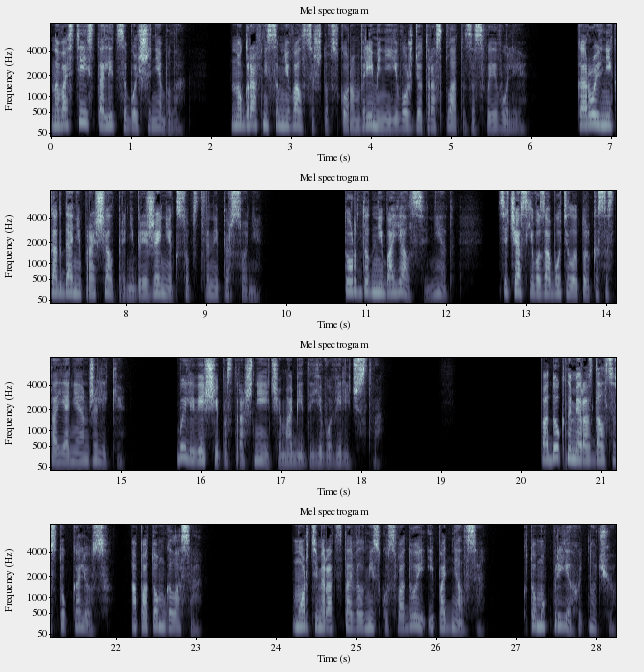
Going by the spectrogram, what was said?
Новостей из столицы больше не было. Но граф не сомневался, что в скором времени его ждет расплата за своеволие. Король никогда не прощал пренебрежения к собственной персоне. Торнтон не боялся, нет. Сейчас его заботило только состояние Анжелики. Были вещи и пострашнее, чем обиды его величества. Под окнами раздался стук колес, а потом голоса. Мортимер отставил миску с водой и поднялся. Кто мог приехать ночью?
